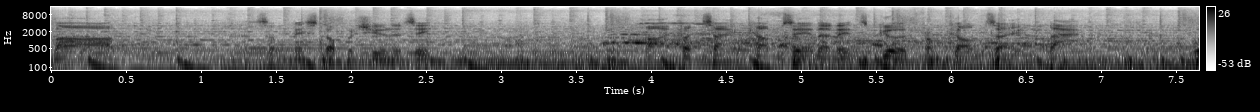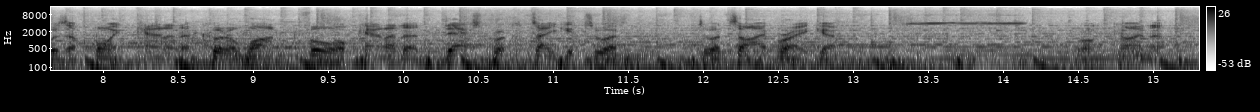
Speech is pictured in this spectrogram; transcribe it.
Ma, that's a missed opportunity. Pipe attack comes in and it's good from Conte. That was a point Canada could have won. For Canada, desperate to take it to a to a tiebreaker. Ronkainen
